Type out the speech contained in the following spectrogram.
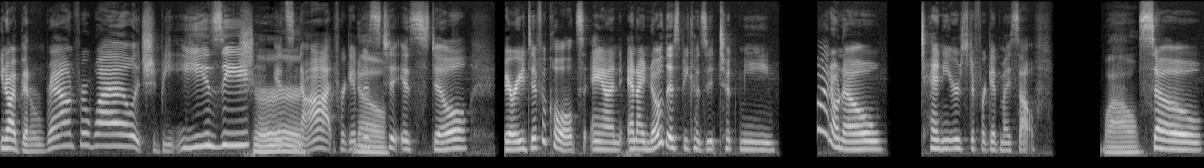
you know I've been around for a while. It should be easy. Sure. it's not. Forgiveness No. to, is still very difficult, and and I know this because it took me I don't know ten years to forgive myself. Wow. So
